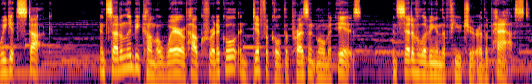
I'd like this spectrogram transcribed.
we get stuck and suddenly become aware of how critical and difficult the present moment is, instead of living in the future or the past.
